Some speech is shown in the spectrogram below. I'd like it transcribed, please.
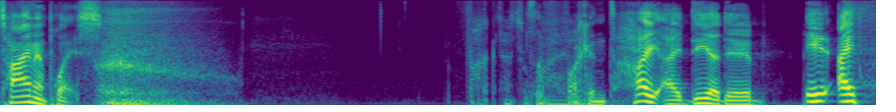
time and place. Fuck, that's It's a fucking tight idea, dude. It, I th-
